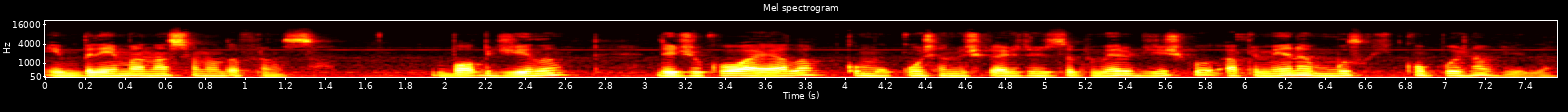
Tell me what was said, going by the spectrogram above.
emblema nacional da França. Bob Dylan dedicou a ela, como consta nos créditos de seu primeiro disco, a primeira música que compôs na vida.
